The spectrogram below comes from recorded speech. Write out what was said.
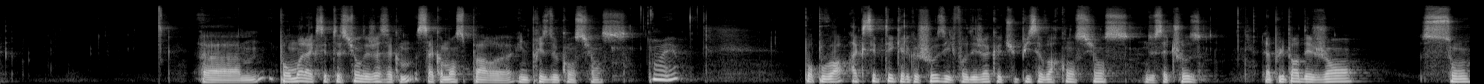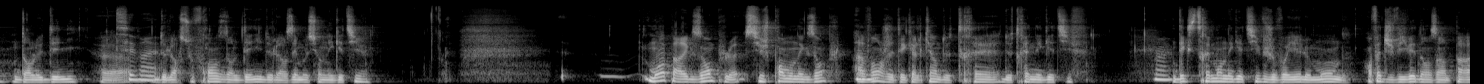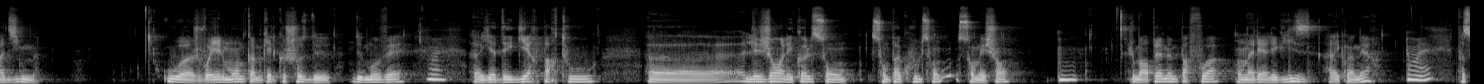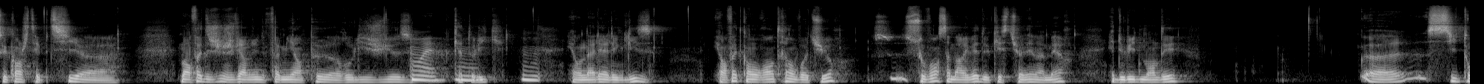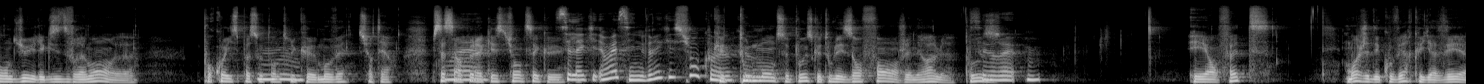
euh, pour moi l'acceptation déjà ça, com- ça commence par euh, une prise de conscience. Ouais, Pour pouvoir accepter quelque chose, il faut déjà que tu puisses avoir conscience de cette chose. La plupart des gens sont dans le déni euh, de leur souffrance, dans le déni de leurs émotions négatives. Moi, par exemple, si je prends mon exemple, avant j'étais quelqu'un de très, de très négatif, Ouais. d'extrêmement négatif. Je voyais le monde. En fait, je vivais dans un paradigme où euh, je voyais le monde comme quelque chose de, de mauvais. ouais, Euh, Il y a des guerres partout. Euh, les gens à l'école sont, sont pas cool, sont, sont méchants. Mhm. Je me rappelais même parfois, on allait à l'église avec ma mère. ouais, Parce que quand j'étais petit, bah, en fait, je je viens d'une famille un peu religieuse, catholique. mhm. Et on allait à l'église. Et en fait, quand on rentrait en voiture, souvent ça m'arrivait de questionner ma mère et de lui demander euh, si ton Dieu il existe vraiment, euh, pourquoi il se passe autant de Mhm. trucs euh, mauvais sur Terre? Ça, c'est un peu la question, tu sais, que, C'est la... ouais, c'est une vraie question quoi. que tout le monde se pose, que tous les enfants en général C'est posent. vrai. Mm. Et en fait, moi j'ai découvert qu'il y avait.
